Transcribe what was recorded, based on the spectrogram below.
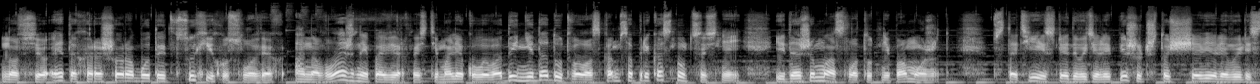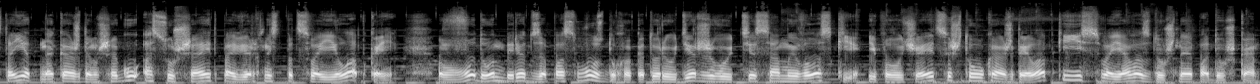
Но все это хорошо работает в сухих условиях, а на влажной поверхности молекулы воды не дадут волоскам соприкоснуться с ней, и даже масло тут не поможет. В статье исследователи пишут, что щавелевый листоед на каждом шагу осушает поверхность под своей лапкой. В воду он берет запас воздуха, который удерживают те самые волоски, и получается, что у каждой лапки есть своя воздушная подушка.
